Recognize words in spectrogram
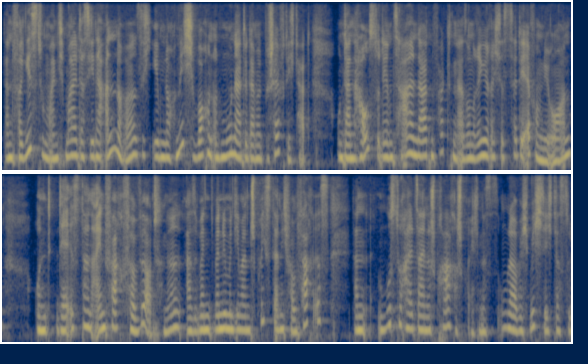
dann vergisst du manchmal, dass jeder andere sich eben noch nicht Wochen und Monate damit beschäftigt hat. Und dann haust du dem Zahlen, Daten, Fakten, also ein regelrechtes ZDF um die Ohren. Und der ist dann einfach verwirrt. Ne? Also wenn, wenn du mit jemandem sprichst, der nicht vom Fach ist, dann musst du halt seine Sprache sprechen. Das ist unglaublich wichtig, dass du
